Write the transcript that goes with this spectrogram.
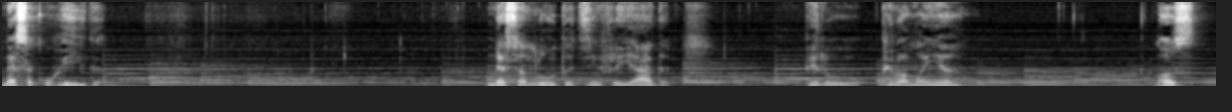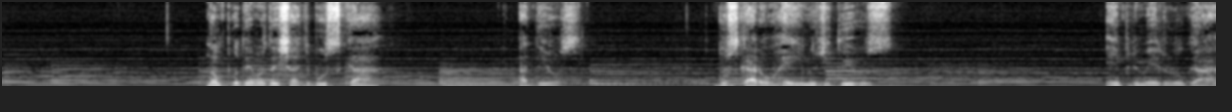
nessa corrida, nessa luta desenfreada pelo, pelo amanhã, nós não podemos deixar de buscar a Deus buscar o reino de Deus em primeiro lugar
